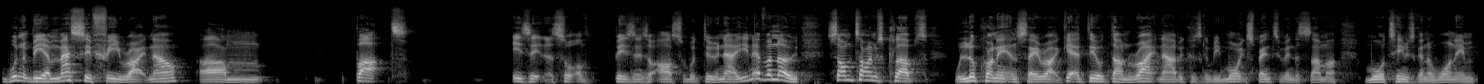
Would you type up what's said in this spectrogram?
wouldn't be a massive fee right now, um, but is it a sort of business that Arsenal would do now. You never know. Sometimes clubs will look on it and say, right, get a deal done right now because it's going to be more expensive in the summer. More teams are going to want him.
